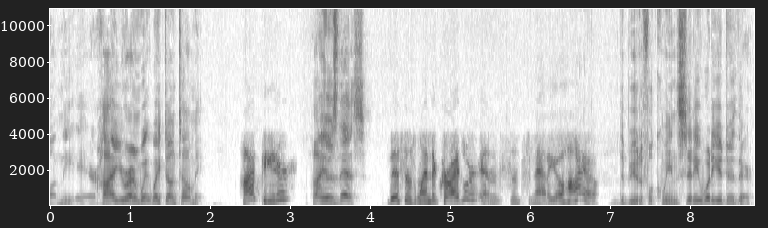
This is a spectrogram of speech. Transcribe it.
on the air. Hi, you're on Wait, Wait, Don't Tell Me. Hi, Peter. Hi, who's this? This is Linda Kreidler in Cincinnati, Ohio. The beautiful Queen City. What do you do there?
